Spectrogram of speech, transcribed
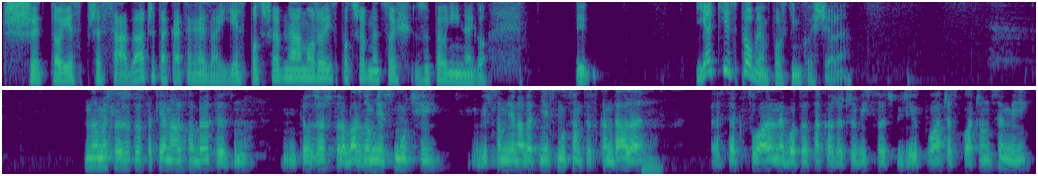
czy to jest przesada, czy ta katecheza jest potrzebna, a może jest potrzebne coś zupełnie innego? Y, jaki jest problem w polskim kościele? No myślę, że to jest taki analfabetyzm. I to jest rzecz, która bardzo mnie smuci. Wiesz, co mnie nawet nie smucą te skandale hmm. seksualne, bo to jest taka rzeczywistość, gdzie płaczę z płaczącymi.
